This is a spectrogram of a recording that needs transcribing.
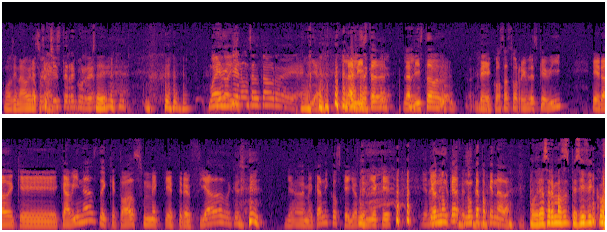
Como si nada hubiera es un pasado. chiste recurrente. Sí. Bueno, y y- viene un centauro. eh. Ya, La lista, la lista de cosas horribles que vi era de que cabinas, de que todas mequetrefiadas, llenas de mecánicos, que yo tenía que... Llena yo nunca, nunca toqué nada. Podría ser más específico.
